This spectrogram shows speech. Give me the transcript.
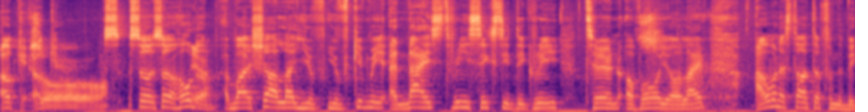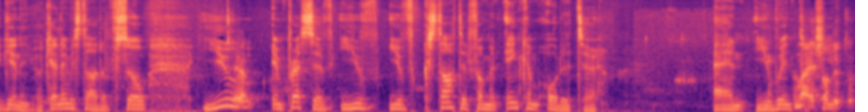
Okay. So okay. So so hold Yeah. up, mashallah, you've you've given me a nice 360 degree turn of all your life. I want to start up from the beginning. Okay, let me start up. So, you Yeah. impressive. You've you've started from an income auditor, and you went to nice chief- auditor.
